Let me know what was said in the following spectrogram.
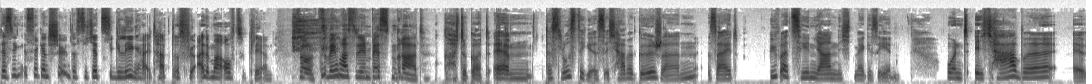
Deswegen ist ja ganz schön, dass ich jetzt die Gelegenheit habe, das für alle mal aufzuklären. So, zu wem hast du den besten Draht? Oh Gott, oh Gott. Ähm, das Lustige ist, ich habe Gülcan seit über zehn Jahren nicht mehr gesehen. Und ich habe äh,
